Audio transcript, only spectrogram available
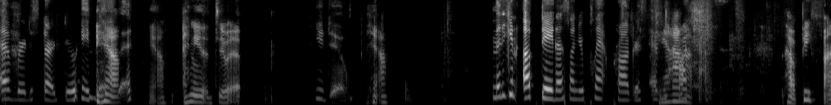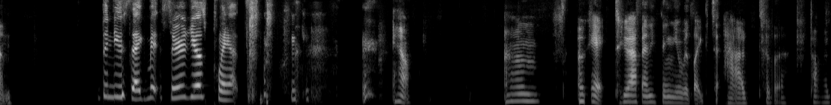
ever to start doing this. Yeah. Then. Yeah, I need to do it. You do. Yeah, And then you can update us on your plant progress every Yeah. podcast. that would be fun. The new segment, Sergio's plants. Yeah. Um. Okay. Do you have anything you would like to add to the pod?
